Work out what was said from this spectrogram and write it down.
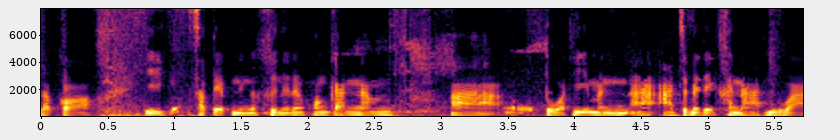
แล้วก็อีกสเต็ปหนึ่งก็คือในเรื่องของการนำอ่าตัวที่มันอาจจะไม่ได้ขนาดหรือว่า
